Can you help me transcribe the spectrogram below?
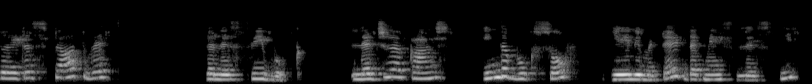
So let us start with the lessee book. Ledger accounts in the books of A Limited, that means lessee,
